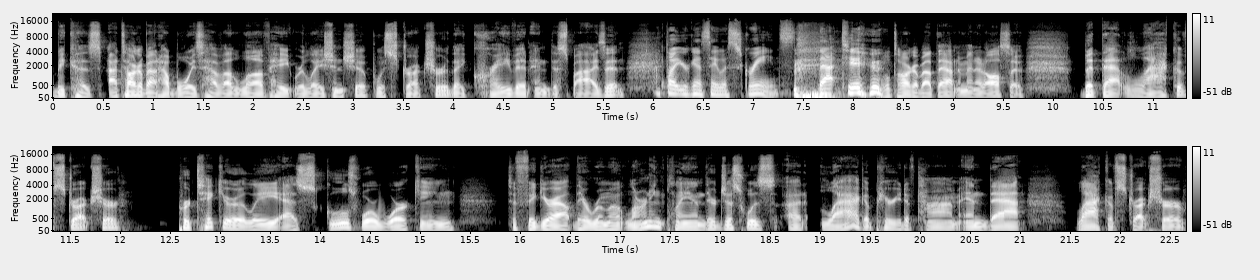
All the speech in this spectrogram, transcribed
because I talk about how boys have a love hate relationship with structure. They crave it and despise it. I thought you were going to say with screens. That too. We'll talk about that in a minute also. But that lack of structure, particularly as schools were working to figure out their remote learning plan, there just was a lag, a period of time. And that lack of structure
